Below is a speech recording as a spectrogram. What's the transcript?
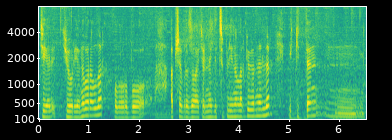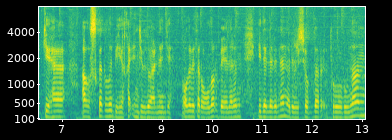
теорияны баралар холор бу общеобразовательный дисциплиналарга вернелер иккиттен бетер олар бәйләрен иделәреннән режиссерлар турурунан,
